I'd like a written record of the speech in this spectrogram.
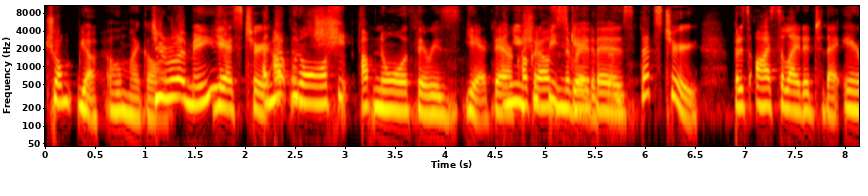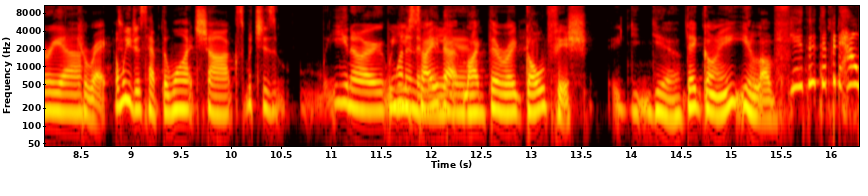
chomp you. Oh my god! Do you know what I mean? Yes, true. And up that north, shit- up north, there is yeah, there And are you should crocodiles be in the scared of them. rivers. That's true, but it's isolated to that area. Correct. And we just have the white sharks, which is you know Well, one you in a say that million. like they're a goldfish. Yeah. They're going to eat you, love. Yeah, they- but how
